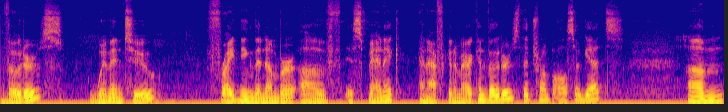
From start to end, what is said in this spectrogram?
voters, women too, frightening the number of Hispanic and African American voters that Trump also gets. Um,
